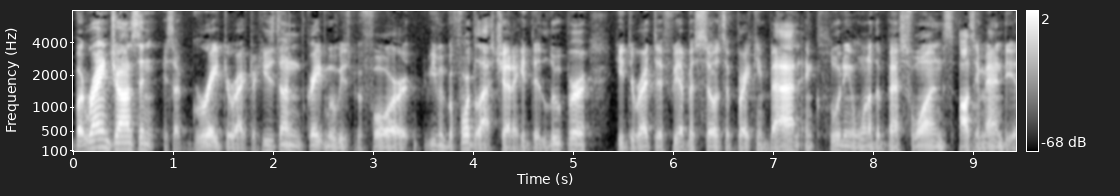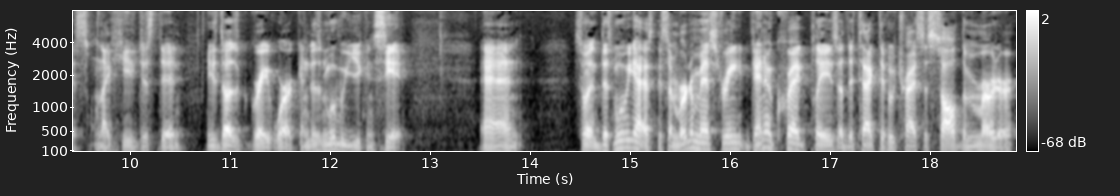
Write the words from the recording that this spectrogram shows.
But Rian Johnson is a great director. He's done great movies before, even before The Last Jedi. He did Looper. He directed a few episodes of Breaking Bad, including one of the best ones, Ozymandias. Like he just did, he does great work. And this movie, you can see it. And so this movie has it's a murder mystery. Daniel Craig plays a detective who tries to solve the murder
